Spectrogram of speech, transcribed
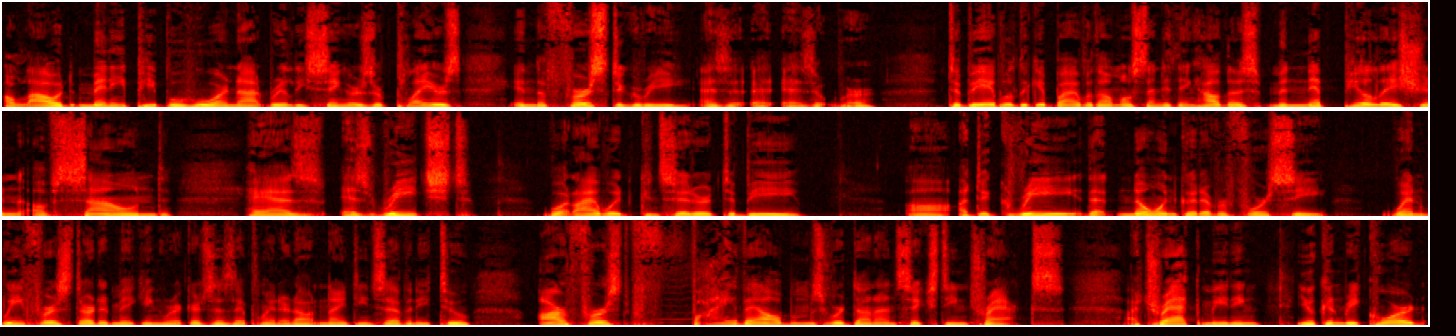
allowed many people who are not really singers or players in the first degree, as it, as it were, to be able to get by with almost anything. How this manipulation of sound has has reached what I would consider to be uh, a degree that no one could ever foresee. When we first started making records, as I pointed out in 1972, our first five albums were done on 16 tracks. A track meaning you can record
